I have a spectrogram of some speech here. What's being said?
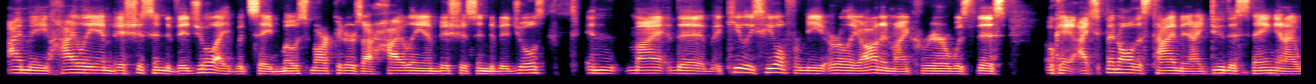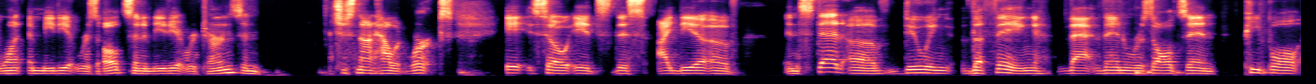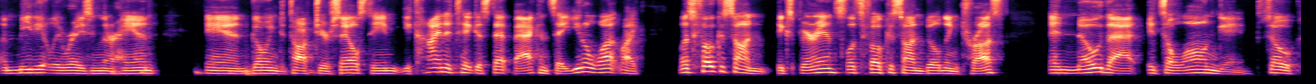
I'm a highly ambitious individual. I would say most marketers are highly ambitious individuals. And my the Achilles heel for me early on in my career was this okay, I spend all this time and I do this thing and I want immediate results and immediate returns. And it's just not how it works. It, so it's this idea of instead of doing the thing that then results in people immediately raising their hand and going to talk to your sales team, you kind of take a step back and say, you know what, like, let's focus on experience, let's focus on building trust and know that it's a long game. So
